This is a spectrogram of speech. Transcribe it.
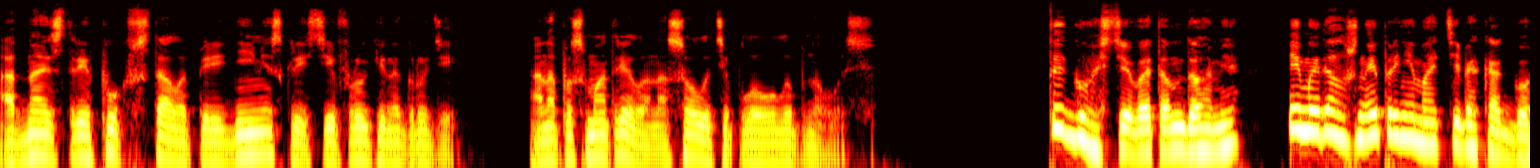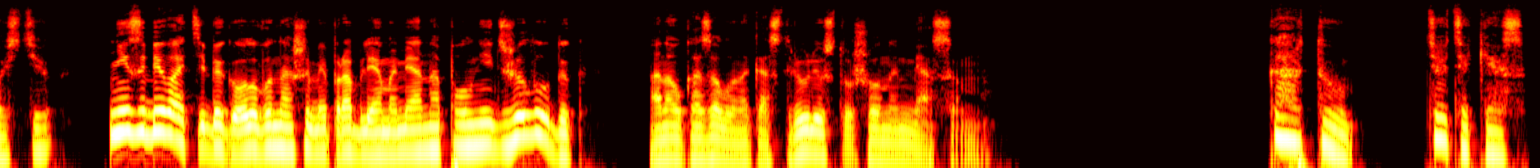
Одна из трепух встала перед ними, скрестив руки на груди. Она посмотрела на Сол и тепло улыбнулась. «Ты гостья в этом доме, и мы должны принимать тебя как гостью. Не забивать тебе голову нашими проблемами, а наполнить желудок». Она указала на кастрюлю с тушеным мясом. «Карту, тетя Кес».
